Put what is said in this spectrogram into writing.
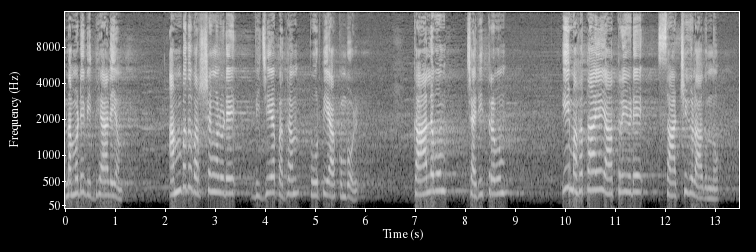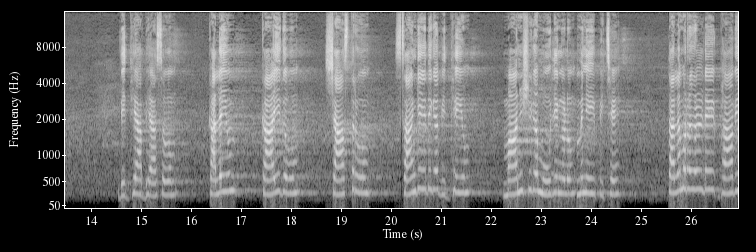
നമ്മുടെ വിദ്യാലയം അമ്പത് വർഷങ്ങളുടെ വിജയപഥം പൂർത്തിയാക്കുമ്പോൾ കാലവും ചരിത്രവും ഈ മഹത്തായ യാത്രയുടെ സാക്ഷികളാകുന്നു. വിദ്യാഭ്യാസവും കലയും കായികവും ശാസ്ത്രവും സാങ്കേതിക വിദ്യയും മാനുഷിക മൂല്യങ്ങളും അഭിനയിപ്പിച്ച് തലമുറകളുടെ ഭാവി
